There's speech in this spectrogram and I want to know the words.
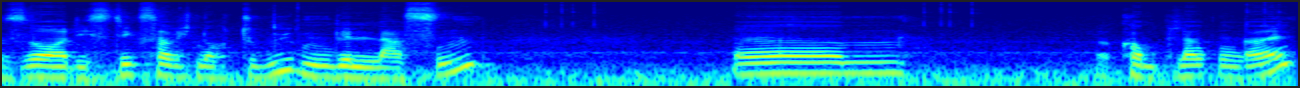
So, die Sticks habe ich noch drüben gelassen. Ähm, da kommen Planken rein.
